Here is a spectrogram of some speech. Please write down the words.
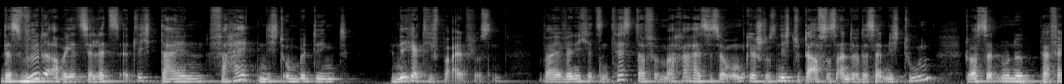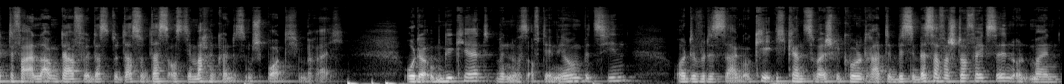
Das würde aber jetzt ja letztendlich dein Verhalten nicht unbedingt negativ beeinflussen. Weil wenn ich jetzt einen Test dafür mache, heißt es ja im Umkehrschluss nicht, du darfst das andere deshalb nicht tun. Du hast halt nur eine perfekte Veranlagung dafür, dass du das und das aus dir machen könntest im sportlichen Bereich. Oder umgekehrt, wenn wir was auf die Ernährung beziehen und du würdest sagen, okay, ich kann zum Beispiel Kohlenhydrate ein bisschen besser verstoffwechseln und mein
